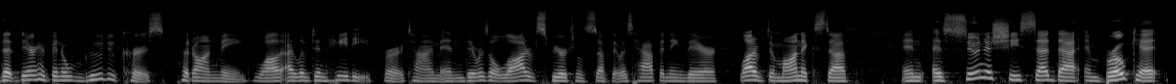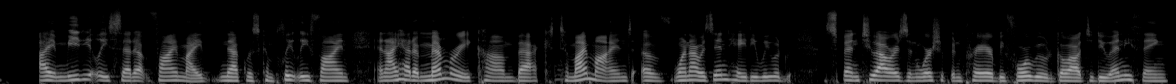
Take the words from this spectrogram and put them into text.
that there had been a voodoo curse put on me while I lived in Haiti for a time. And there was a lot of spiritual stuff that was happening there, a lot of demonic stuff. And as soon as she said that and broke it, I immediately set up fine. My neck was completely fine. And I had a memory come back to my mind of when I was in Haiti, we would spend two hours in worship and prayer before we would go out to do anything.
